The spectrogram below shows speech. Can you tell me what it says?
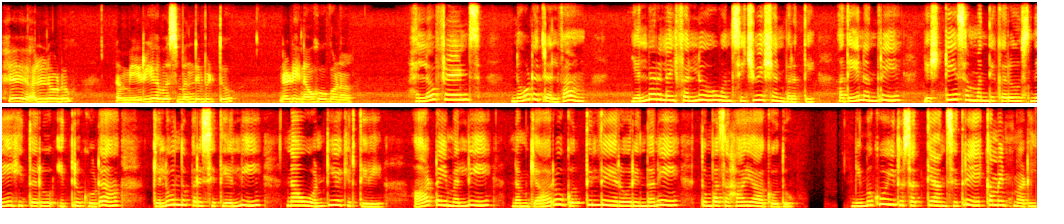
ಹೇ ಅಲ್ಲಿ ನೋಡು. ನಮ್ಮ ಏರಿಯಾ ಬಸ್ ಬಂದೇ ಬಿಟ್ಟು ನಡಿ, ನಾವು ಹೋಗೋಣ. ಹಲೋ ಫ್ರೆಂಡ್ಸ್ ನೋಡಿದ್ರಲ್ವಾ? ಎಲ್ಲರ ಲೈಫಲ್ಲೂ ಒಂದು ಸಿಚುವೇಶನ್ ಬರುತ್ತೆ. ಅದೇನಂದರೆ ಎಷ್ಟೇ ಸಂಬಂಧಿಕರು, ಸ್ನೇಹಿತರು ಇದ್ದರೂ ಕೂಡ ಕೆಲವೊಂದು ಪರಿಸ್ಥಿತಿಯಲ್ಲಿ ನಾವು ಒಂಟಿಯಾಗಿರ್ತೀವಿ. ಆ ಟೈಮಲ್ಲಿ ನಮ್ಗೆ ಯಾರೋ ಗೊತ್ತಿಲ್ಲದೆ ಇರೋರಿಂದನೇ ತುಂಬ ಸಹಾಯ ಆಗೋದು. ನಿಮಗೂ ಇದು ಸತ್ಯ ಅನಿಸಿದ್ರೆ ಕಮೆಂಟ್ ಮಾಡಿ.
